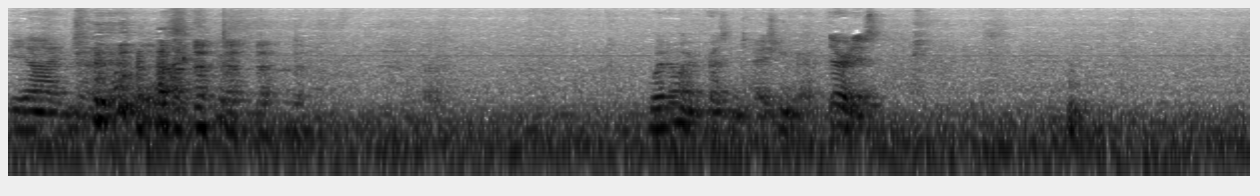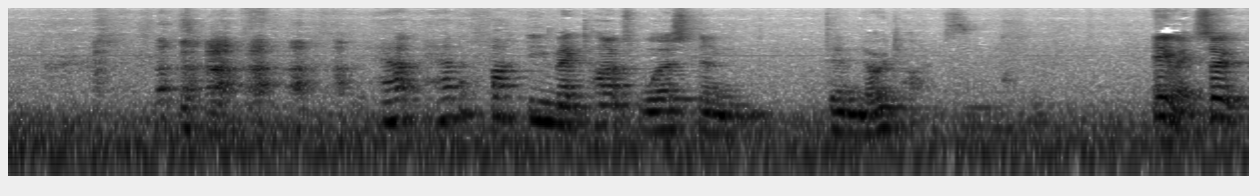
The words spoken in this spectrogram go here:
Yeah, I know. Where did my presentation go? There it is. How, how the fuck do you make types worse than, than no types? Anyway, so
